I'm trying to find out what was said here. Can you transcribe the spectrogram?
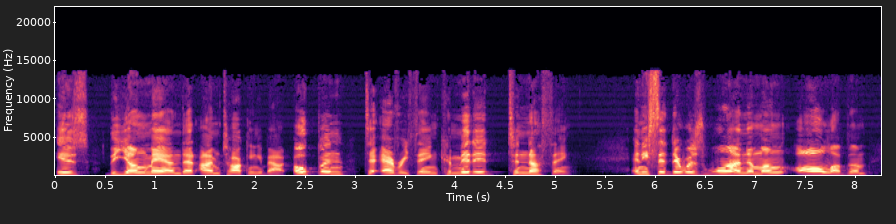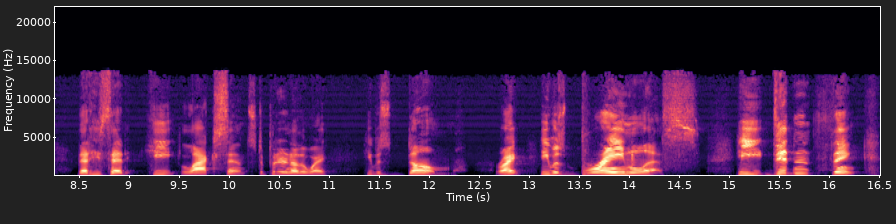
is the young man that I'm talking about. Open to everything, committed to nothing. And he said there was one among all of them that he said he lacked sense. To put it another way, he was dumb, right? He was brainless. He didn't think.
